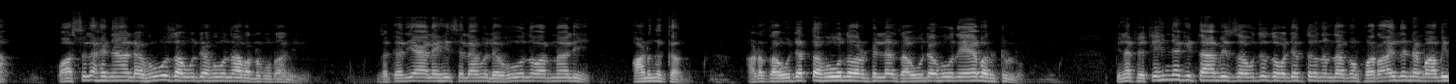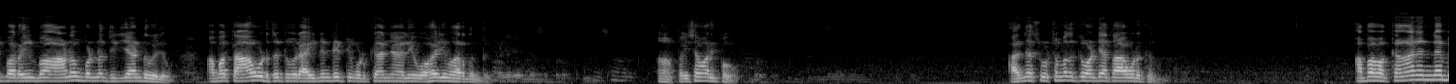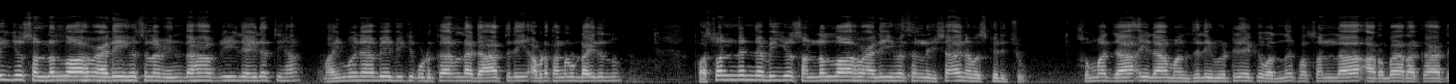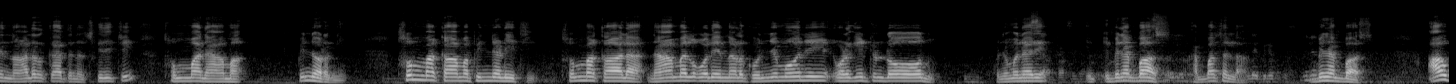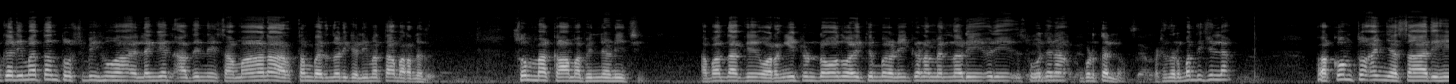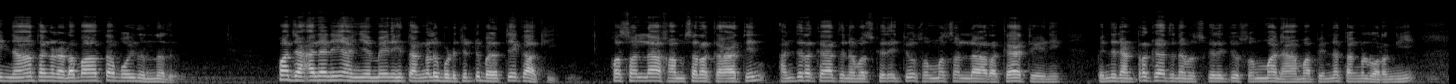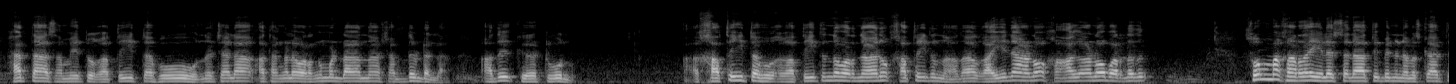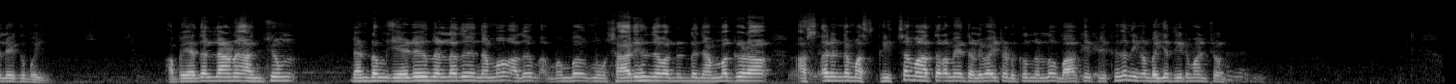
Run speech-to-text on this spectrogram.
വസ്ലഹന ലഹു സൗജഹു എന്നാണ് പറഞ്ഞു ഖുർആനിൽ സക്കരിയ അലഹി സ്വലാം ലഹു എന്ന് പറഞ്ഞാൽ ആണുങ്ങൾക്കാണ്. അവിടെ സൗജത്തഹു എന്ന് പറഞ്ഞിട്ടില്ല സൗജഹു എന്നേ പറഞ്ഞിട്ടുള്ളൂ. പിന്നെ ഫിഖിന്റെ കിതാബിൽ സൗജ സൗജത്ത് എന്നുണ്ടാക്കും ഫറായിദിന്റെ ബാബി പറയുമ്പോൾ ആണും പെണ്ണും തിരിയാണ്ട് വരും. അപ്പോൾ താവ് എടുത്തിട്ട് ഒരു ഐഡന്റിറ്റി കൊടുക്കാഞ്ഞാൽ ഓഹരി മാറുന്നുണ്ട്. ആ പൈസ മാറിപ്പോകും അതിനെ സൂക്ഷ്മതയ്ക്ക് വേണ്ടിയാണ് താവ് കൊടുക്കുന്നു അപ്പോൾ വക്കാനൻ നബിജു സല്ലല്ലാഹു അലൈഹി വസല്ലം ഇന്ദഹ ഫീ ലൈലത്തിഹ. മൈമുന ബേബിക്ക് കൊടുക്കാനുള്ള രാത്രി അവിടെ തങ്ങളുണ്ടായിരുന്നു. ഫസല്ലൻ നബിയു സല്ലല്ലാഹു അലൈഹി വസല്ലം ഇഷാ നമസ്കരിച്ചു. സുമ ജാ ഇല മൻസിലി വീട്ടിലേക്ക് വന്ന് ഫസല്ല അർബ റക്കാത്തിൻ നാല് റക്കാത്ത് നമസ്കരിച്ച് സുമ്മ നാമ പിന്നുറങ്ങി. സുമ്മ കാമ പിന്നണീച്ച്. സുമ്മ കാല നാമൽ പോലെ എന്നാൾ കുഞ്ഞുമോന് ഉറങ്ങിയിട്ടുണ്ടോന്ന്. കുഞ്ഞുമോനാര് ഇബിൻ അബ്ബാസ്. അബ്ബാസ് അല്ല. ഇബിൻ അബ്ബാസ്. ആ കലിമത്തൻ തുഷ്ബിഹുഹ അല്ലെങ്കിൽ അതിന് സമാന അർത്ഥം വരുന്നൊരു കലിമത്ത പറഞ്ഞത്. സുമ്മ കാമ പിന്നെ എണീച്ച് അപ്പോൾ എന്താക്കി ഉറങ്ങിയിട്ടുണ്ടോ എന്ന് വലിക്കുമ്പോൾ എണീക്കണം എന്നൊരു ഒരു സൂചന കൊടുത്തല്ലോ. പക്ഷെ നിർബന്ധിച്ചില്ല. പക്കും തു അഞ്ഞസാരിഹി ഞാൻ തങ്ങൾ ഇടപാത്ത പോയി നിന്നത്. ഫ ജാലനി അഞ്ഞമ്മേനിഹി തങ്ങൾ പിടിച്ചിട്ട് ബലത്തേക്കാക്കി. ഫസല്ല ഹംസറക്കാത്തിൻ അഞ്ചറക്കാത്ത് അഞ്ച് റക്കാത്ത് നമസ്കരിച്ചു സുമ്മ സല്ല റക്കാത്തേനി പിന്നെ രണ്ട് റക്കാത്ത് നമസ്കരിച്ചു സുമ്മ നാമ. പിന്നെ തങ്ങൾ ഉറങ്ങി. ഹത്ത സമയത്തു ഹത്തീത്തഹൂ എന്ന് വെച്ചാൽ ആ തങ്ങളെ ഉറങ്ങുമ്പോണ്ടാകുന്ന ശബ്ദമുണ്ടല്ലോ അത് കേട്ടു എന്ന് ഖത്തീത്തഹു ഖത്തീത്ത് എന്ന് പറഞ്ഞാലും ഖത്തീത്ത് എന്ന് അതാ ഗൈനാണോ ഹാഗാണോ പറഞ്ഞത് സുമ്മ ഖറ ഇലസലാത്തി പിന്നെ നമസ്കാരത്തിലേക്ക് പോയി അപ്പോൾ ഏതെല്ലാണ് അഞ്ചും രണ്ടും ഏഴ് എന്നുള്ളത് നമ്മ അത് മുമ്പ് ഷാരിഹ് എന്ന് പറഞ്ഞിട്ട് നമുക്ക് അസ്അലിൻ്റെ മസ് കിച്ച മാത്രമേ തെളിവായിട്ട് എടുക്കുന്നുള്ളൂ ബാക്കി ഫിഖ് നിങ്ങൾ ബയ്യ തീരുമാനിച്ചോളൂ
